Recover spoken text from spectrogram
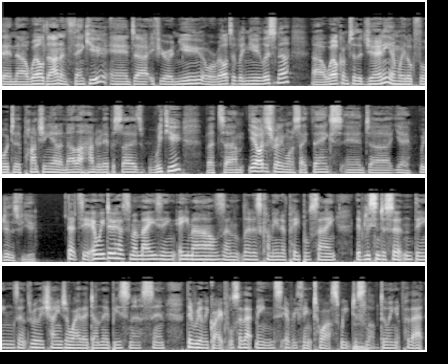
then uh, well done and thank you. And uh, if you're a new or a relatively new listener, uh, welcome to the journey, and we look forward to punching out another hundred episodes with you. But um, yeah, I just really want to say thanks, and uh, yeah, we do this for you. That's it. And we do have some amazing emails and letters come in of people saying they've listened to certain things and it's really changed the way they've done their business and they're really grateful. So that means everything to us. We just Mm. love doing it for that.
